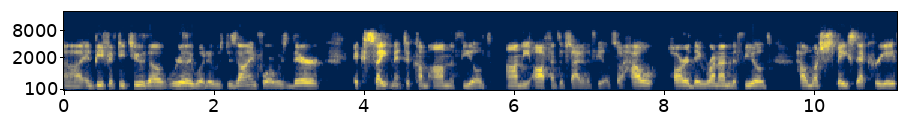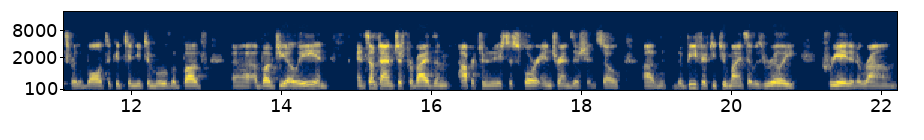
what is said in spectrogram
Uh, in B52, though, really what it was designed for was their excitement to come on the field on the offensive side of the field. So how hard they run onto the field, how much space that creates for the ball to continue to move above uh, above GLE, and and sometimes just provide them opportunities to score in transition. So uh, the B52 mindset was really created around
